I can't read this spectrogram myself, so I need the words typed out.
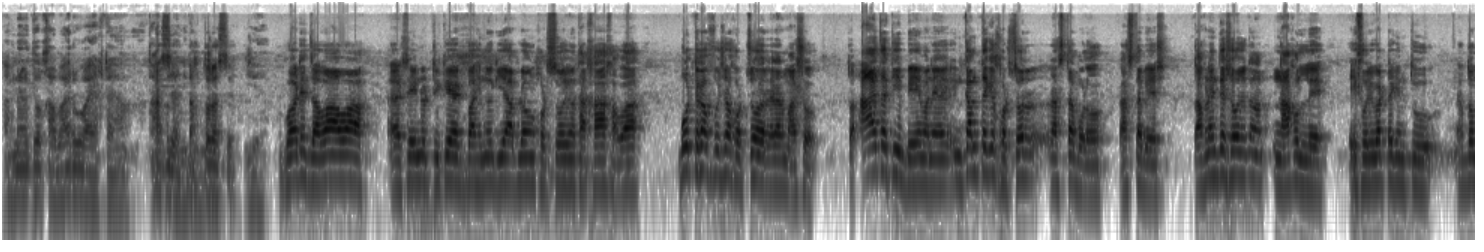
আপনার তো খাবার ও একটা আছে ডাক্তার আছে। জি। গুৱাহাটীত যাওয়া আওয়া ট্রেনের টিকেট বা হিনো গিয়ে আপডাউন খরচ থাকা খাওয়া বহুত টাকা পয়সা খরচ এরার মাসও তো আয় থাকি বে মানে ইনকাম থেকে খরচর রাস্তা বড় রাস্তা বেশ তো আপনার এতে সহযোগিতা না করলে এই পরিবারটা কিন্তু একদম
